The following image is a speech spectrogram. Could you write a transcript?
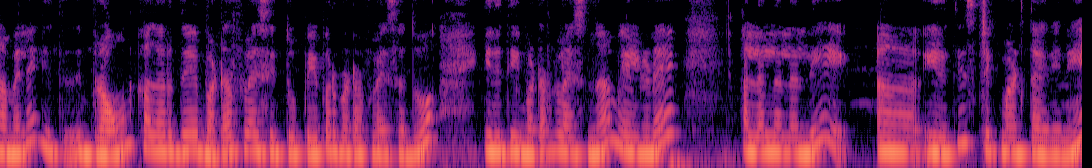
ಆಮೇಲೆ ಇದು ಬ್ರೌನ್ ಕಲರ್ದೇ ಬಟರ್ಫ್ಲೈಸ್ ಇತ್ತು ಪೇಪರ್ ಬಟರ್ಫ್ಲೈಸ್ ಅದು. ಈ ರೀತಿ ಬಟರ್ಫ್ಲೈಸ್ನ ಮೇಲ್ಗಡೆ ಅಲ್ಲಲ್ಲಲ್ಲಿ ಈ ರೀತಿ ಸ್ಟಿಕ್ ಮಾಡ್ತಾ ಇದ್ದೀನಿ.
